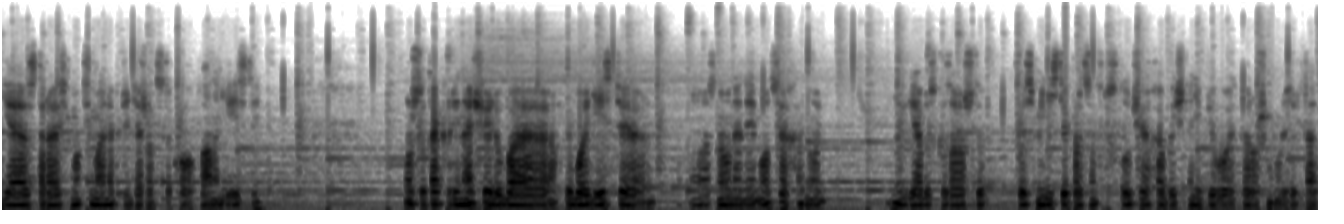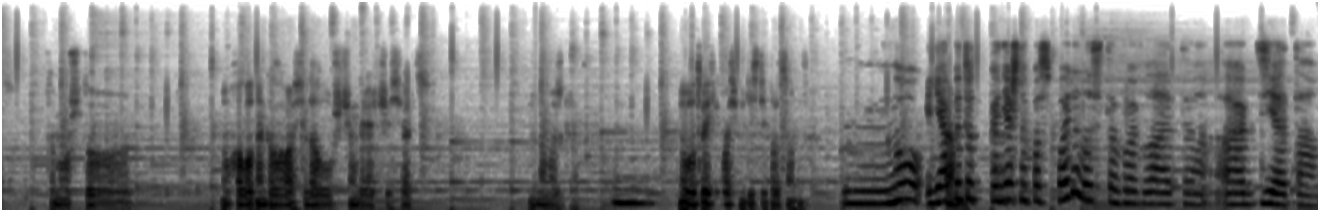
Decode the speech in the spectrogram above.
Я стараюсь максимально придерживаться такого плана действий. Потому что так или иначе любое, любое действие, основанное на эмоциях, оно, ну, я бы сказал, что в 80% случаев обычно не приводит к хорошему результату. Потому что ну, холодная голова всегда лучше, чем горячее сердце, на мой взгляд. Ну вот в этих 80%. Ну, я Там. бы тут, конечно, поспорила с тобой, Влад, а, где-то,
